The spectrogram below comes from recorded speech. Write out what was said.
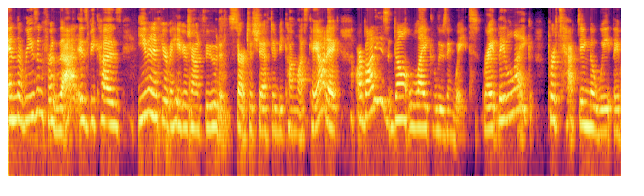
and the reason for that is because even if your behaviors around food start to shift and become less chaotic, our bodies don't like losing weight, right? They like protecting the weight they've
